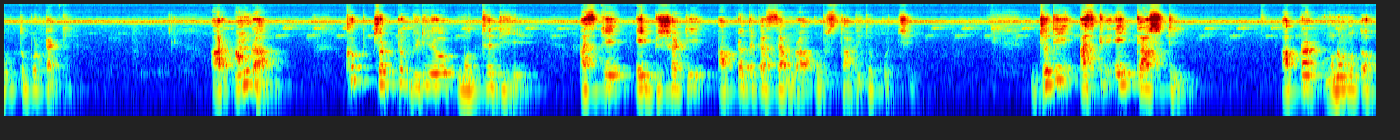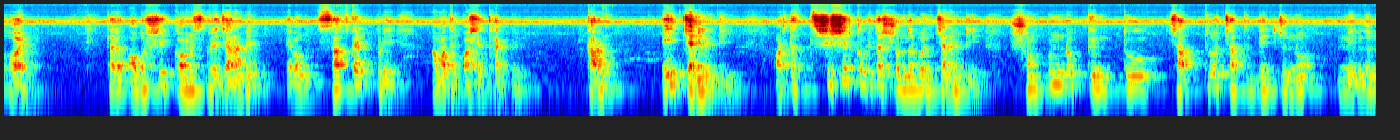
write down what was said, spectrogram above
বক্তব্যটা কি? আর আমরা খুব ছোট্ট ভিডিওর মধ্যে দিয়ে আজকে এই বিষয়টি আপনাদের কাছে আমরা উপস্থাপিত করছি। যদি আজকের এই ক্লাসটি আপনার মনোমত হয়, তাহলে অবশ্যই কমেন্টস করে জানাবেন এবং সাবস্ক্রাইব করে আমাদের পাশে থাকবেন। কারণ এই চ্যানেলটি অর্থাৎ শেষের কবিতা সুন্দরবন চ্যানেলটি সম্পূর্ণ কিন্তু ছাত্র ছাত্রীদের জন্য নিবেদন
